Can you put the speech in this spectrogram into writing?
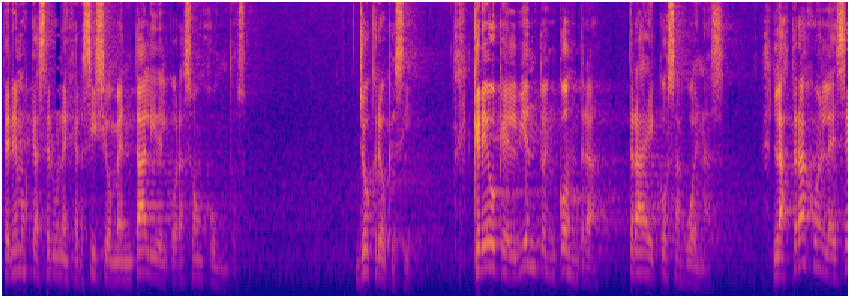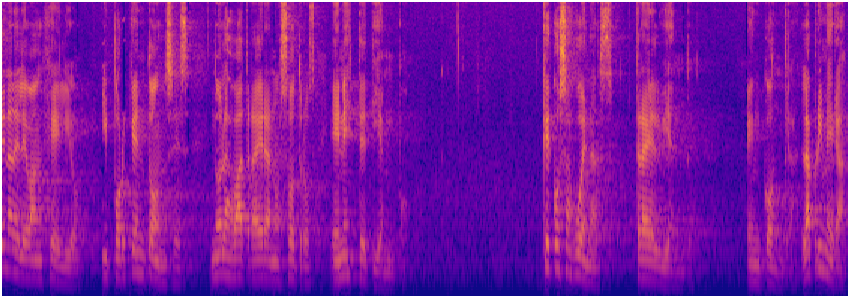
tenemos que hacer un ejercicio mental y del corazón juntos. Yo creo que sí. Creo que el viento en contra trae cosas buenas. Las trajo en la escena del Evangelio. ¿Y por qué entonces no las va a traer a nosotros en este tiempo? ¿Qué cosas buenas trae el viento en contra? La primera,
